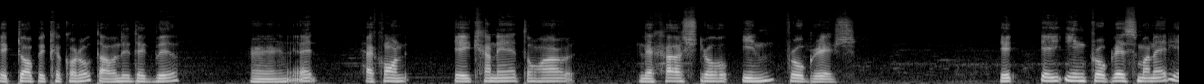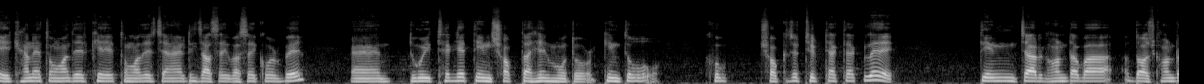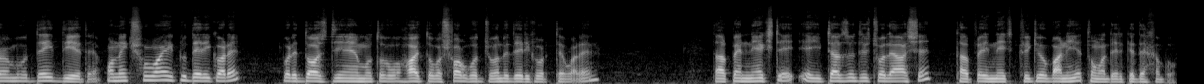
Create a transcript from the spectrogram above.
একটু অপেক্ষা করো তাহলে দেখবে হ্যাঁ, এখন এইখানে তোমার লেখা আসলো ইন প্রোগ্রেস এই ইন প্রোগ্রেস মানে এইখানে তোমাদেরকে, তোমাদের চ্যানেলটি যাচাই বাছাই করবে দুই থেকে তিন সপ্তাহের মতো। কিন্তু খুব সব কিছু ঠিকঠাক থাকলে তিন, চার ঘণ্টা বা দশ ঘণ্টার মধ্যেই দিয়ে দেয়। অনেক সময় একটু দেরি করে করে দশ দিনের মতো হয়তো বা সর্বোচ্চ হলে দেরি করতে পারে। তারপরে নেক্সট এইটা যদি চলে আসে, তারপরে নেক্সট ভিডিও বানিয়ে তোমাদেরকে দেখাবো।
